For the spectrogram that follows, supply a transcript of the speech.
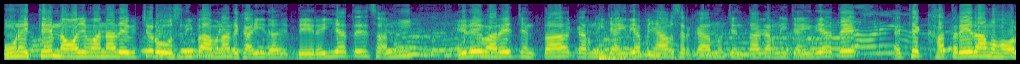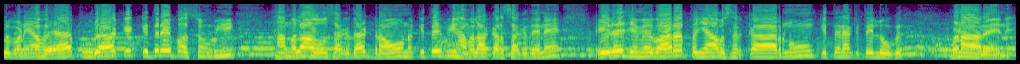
ਹੁਣ ਇੱਥੇ ਨੌਜਵਾਨਾਂ ਦੇ ਵਿੱਚ ਰੋਸ ਦੀ ਭਾਵਨਾ ਦਿਖਾਈ ਦਾ- ਦੇ ਰਹੀ ਹੈ ਤੇ ਸਾਨੂੰ ਇਹਦੇ ਬਾਰੇ ਚਿੰਤਾ ਕਰਨੀ ਚਾਹੀਦੀ ਹੈ ਪੰਜਾਬ ਸਰਕਾਰ ਨੂੰ ਚਿੰਤਾ ਕਰਨੀ ਚਾਹੀਦੀ ਹੈ ਤੇ ਇੱਥੇ ਖਤਰੇ ਦਾ ਮਾਹੌਲ ਬਣਿਆ ਹੋਇਆ ਹੈ ਪੂਰਾ ਕਿ ਕਿਧਰੇ ਪਾਸੋਂ ਵੀ ਹਮਲਾ ਹੋ ਸਕਦਾ, ਡਰੋਨ ਕਿਤੇ ਵੀ ਹਮਲਾ ਕਰ ਸਕਦੇ ਨੇ। ਇਹਦੇ ਜ਼ਿੰਮੇਵਾਰ ਪੰਜਾਬ ਸਰਕਾਰ ਨੂੰ ਕਿਤੇ ਨਾ ਕਿਤੇ ਲੋਕ ਬਣਾ ਰਹੇ ਨੇ।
